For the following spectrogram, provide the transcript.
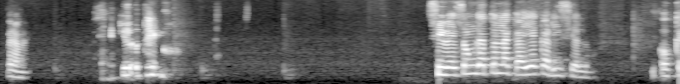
Espérame, aquí lo tengo. Si ves a un gato en la calle, acarícialo. Ok.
